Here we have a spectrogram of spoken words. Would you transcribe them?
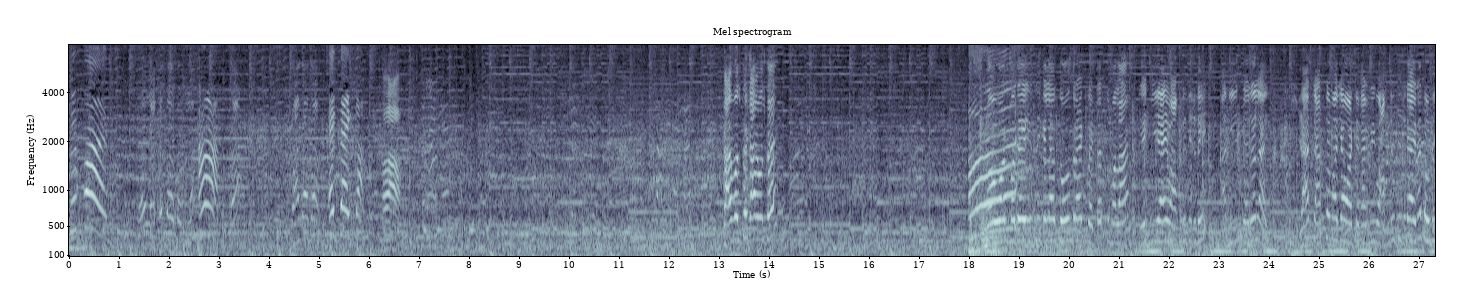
मी पण. एकदा एकदा हा. काय बोलते काय बोलते मध्ये एंट्री केल्यावर दोन राईड भेटतात तुम्हाला. एक ही आहे वाकडी तिकडे आणि सरळ आहे. यात जास्त मजा वाटते कारण ही वाकडी तिकडे आहे ना थोडी.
